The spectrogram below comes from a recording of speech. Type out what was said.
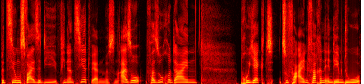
beziehungsweise die finanziert werden müssen. Also versuche dein Projekt zu vereinfachen, indem du,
